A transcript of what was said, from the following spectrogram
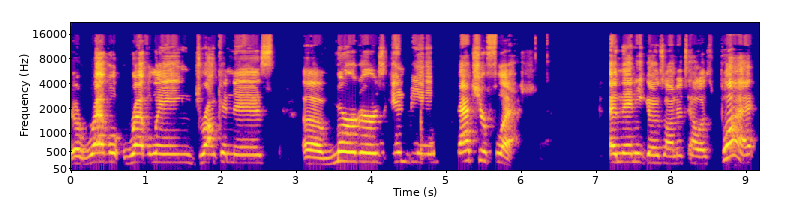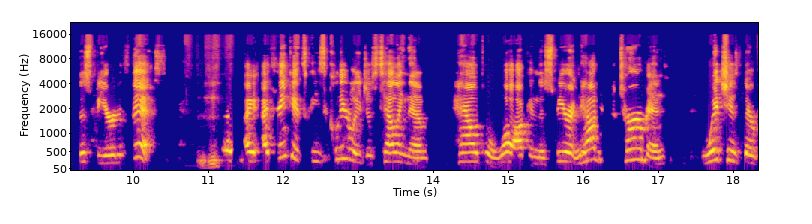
revel, reveling, drunkenness, uh, murders, envying. That's your flesh. And then he goes on to tell us, but the spirit is this. Mm-hmm. So I, I think it's he's clearly just telling them how to walk in the spirit and how to determine which is their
